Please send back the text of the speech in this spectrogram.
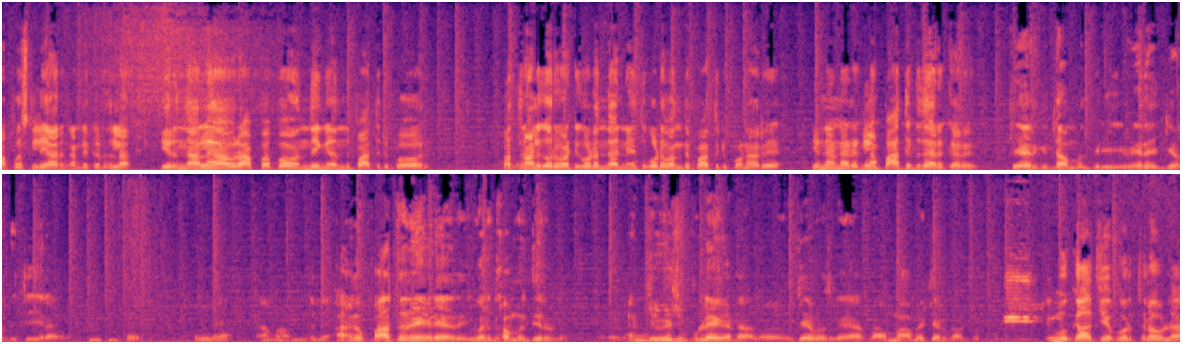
ஆப்போசிட்ல யாரும் கண்டுக்கிறதுல இருந்தாலும் அவர் அப்பப்போ வந்து இங்கே வந்து பார்த்துட்டு போவார். பத்து நாளுக்கு ஒரு வாட்டி கூட இருந்தா நேற்று கூட வந்து பார்த்துட்டு போனார். என்ன நடக்கலாம் பார்த்துட்டு தான் இருக்காரு. பேருக்கு தான் மந்திரி. வேற எங்கேயும் வந்து செய்கிறாங்க இல்லை. ஆமாம் உண்டுங்க. அங்கே பார்த்ததே கிடையாது. இவர் தான் மந்திரணும் அஞ்சு வயசு பிள்ளைய கேட்டாலும் விஜயபாஸ்கர் யாருன்னா அம்மா அமைச்சர் தான் சொல்லுவோம் திமுக ஆட்சியை பொறுத்தளவில்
